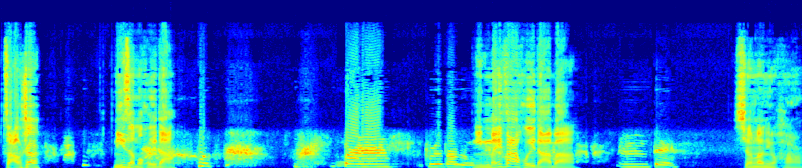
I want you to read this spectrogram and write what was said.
咋回事？你怎么回答？当然不知道怎么。你没法回答吧？嗯，对，行了，女孩，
